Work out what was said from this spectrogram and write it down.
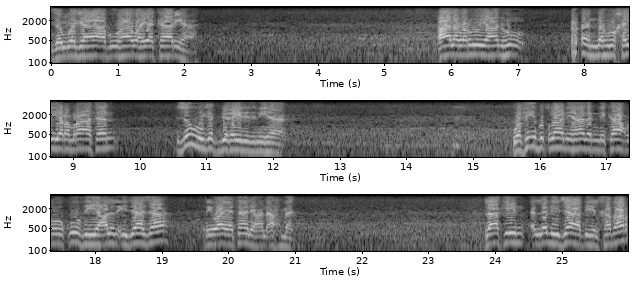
زوجها أبوها وهي كارهة. قال وروي عنه أنه خير امرأة زوجت بغير إذنها. وفي بطلان هذا النكاح ووقوفه على الإجازة روايتان عن أحمد. لكن الذي جاء به الخبر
